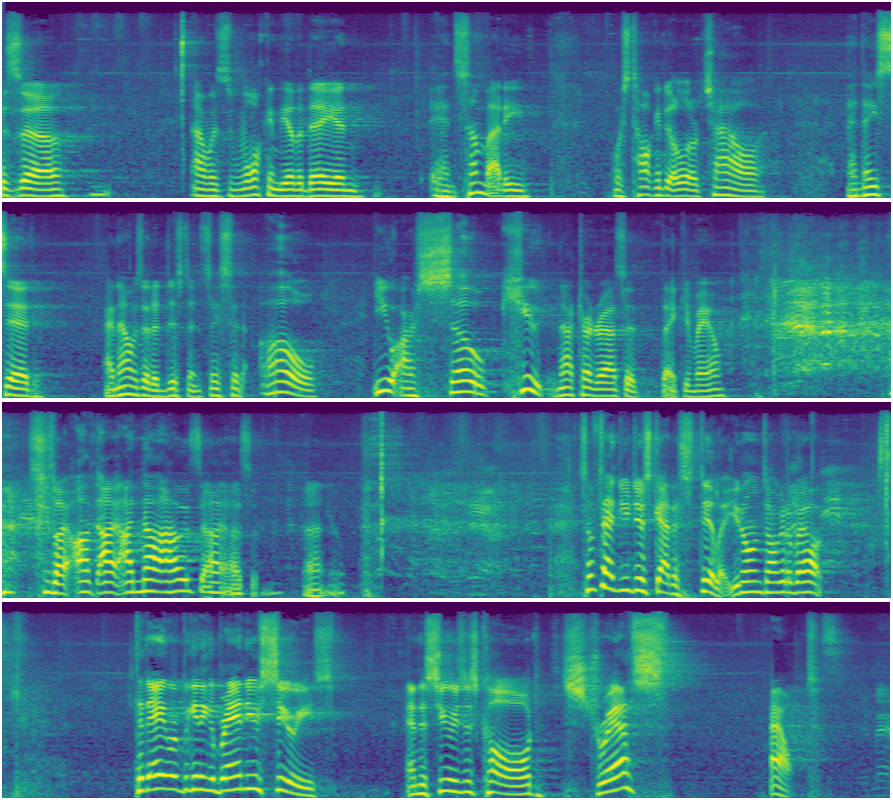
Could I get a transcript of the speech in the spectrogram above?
Was uh, I was walking the other day and and somebody was talking to a little child and they said and I was at a distance they said oh you are so cute. And I turned around and said thank you ma'am. She's like I, I, I know I was I, I said I know. Sometimes you just got to steal it you know what I'm talking about Today, we're beginning a brand new series, and the series is called Stress Out. Amen.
